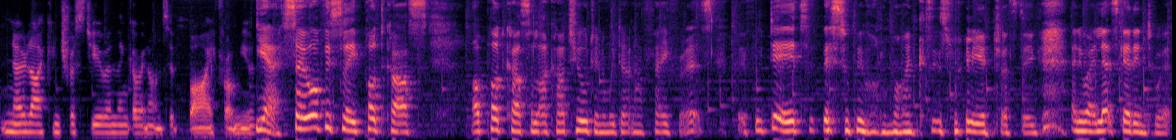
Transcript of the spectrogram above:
know, like, and trust you, and then going on to buy from you. Yeah. So obviously, podcasts our podcasts are like our children and we don't have favourites. But if we did, this would be one of mine because it's really interesting. Anyway, let's get into it.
